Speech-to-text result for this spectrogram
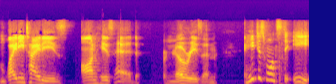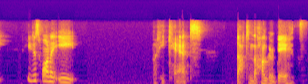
whitey tighties on his head for no reason. And he just wants to eat. He just want to eat, but he can't. Not in the Hunger Games.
